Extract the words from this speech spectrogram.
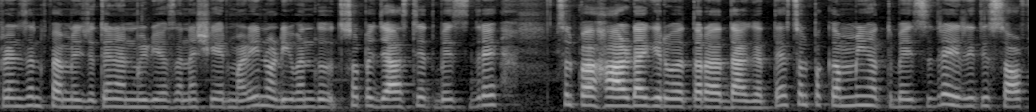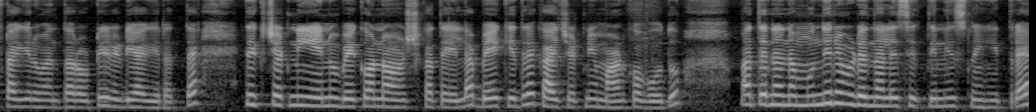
ಫ್ರೆಂಡ್ಸ್ ಆ್ಯಂಡ್ ಫ್ಯಾಮಿಲಿ ಜೊತೆ ನನ್ನ ವೀಡಿಯೋಸನ್ನು ಶೇರ್ ಮಾಡಿ. ನೋಡಿ, ಒಂದು ಸ್ವಲ್ಪ ಜಾಸ್ತಿ ಹೊತ್ತು ಬೇಯಿಸಿದ್ರೆ ಸ್ವಲ್ಪ ಹಾರ್ಡಾಗಿರುವ ಥರದ್ದಾಗುತ್ತೆ ಸ್ವಲ್ಪ ಕಮ್ಮಿ ಹೊತ್ತು ಬೇಯಿಸಿದ್ರೆ ಈ ರೀತಿ ಸಾಫ್ಟ್ ಆಗಿರುವಂಥ ರೊಟ್ಟಿ ರೆಡಿಯಾಗಿರುತ್ತೆ ಇದಕ್ಕೆ ಚಟ್ನಿ ಏನು ಬೇಕೋ ಅನ್ನೋ ಅವಶ್ಯಕತೆ ಇಲ್ಲ. ಬೇಕಿದ್ದರೆ ಕಾಯಿ ಚಟ್ನಿ ಮಾಡ್ಕೋಬೋದು. ಮತ್ತು ನನ್ನ ಮುಂದಿನ ವೀಡಿಯೋನಲ್ಲಿ ಸಿಗ್ತೀನಿ ಸ್ನೇಹಿತರೆ.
